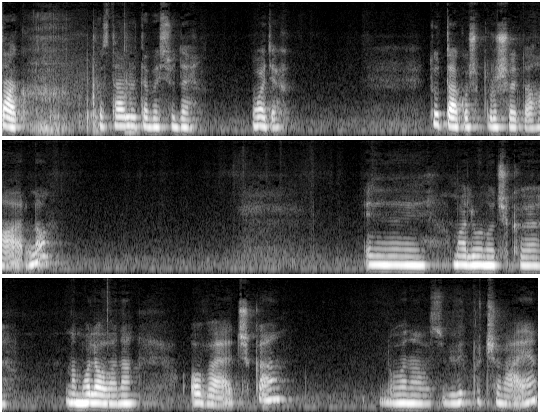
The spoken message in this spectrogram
Так, поставлю тебе сюди. Одяг. Тут також прошито гарно. І малюночки намальована овечка. Вона собі відпочиває.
